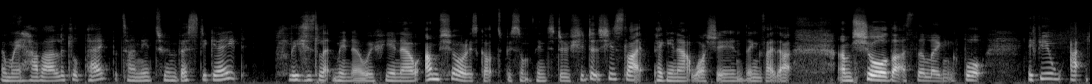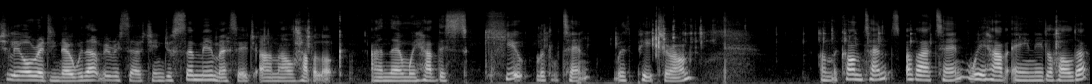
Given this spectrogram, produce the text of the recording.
and we have our little peg that I need to investigate please let me know if you know. I'm sure it's got to be something to do. She does, she's like pegging out washing and things like that. I'm sure that's the link. But if you actually already know without me researching, just send me a message and I'll have a look. And then we have this cute little tin with Peter on. On the contents of our tin, we have a needle holder.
